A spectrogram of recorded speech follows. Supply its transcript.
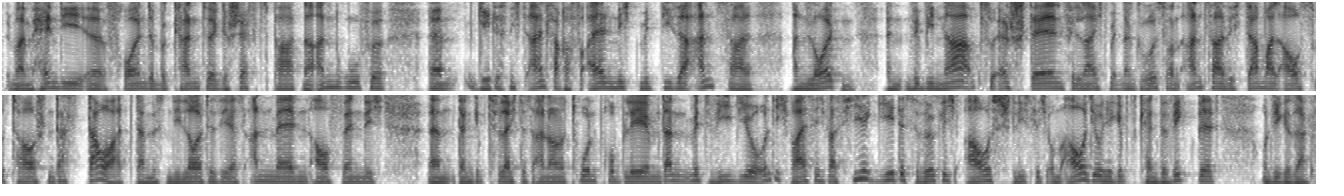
mit meinem Handy äh, Freunde, Bekannte, Geschäftspartner anrufe, ähm, geht es nicht einfacher. Vor allem nicht mit dieser Anzahl an Leuten. Ein Webinar zu erstellen, vielleicht mit einer größeren Anzahl, sich da mal auszutauschen, das dauert. Da müssen die Leute sich erst anmelden, aufwendig. Ähm, dann gibt es vielleicht das eine oder andere Tonproblem, dann mit Video und ich weiß nicht was. Hier geht es wirklich ausschließlich um Audio. Hier gibt es kein Bewegtbild und wie gesagt,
